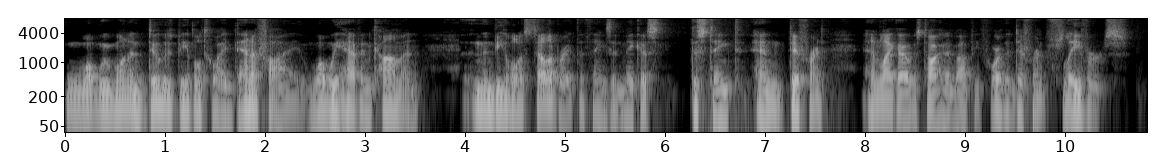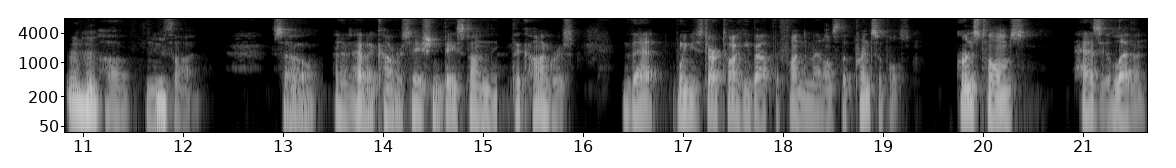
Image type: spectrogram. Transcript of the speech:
what we want to do is be able to identify what we have in common and then be able to celebrate the things that make us distinct and different. And like I was talking about before, the different flavors mm-hmm. of New Thought. So I was having a conversation based on the Congress that when you start talking about the fundamentals, the principles, Ernest Holmes has 11,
